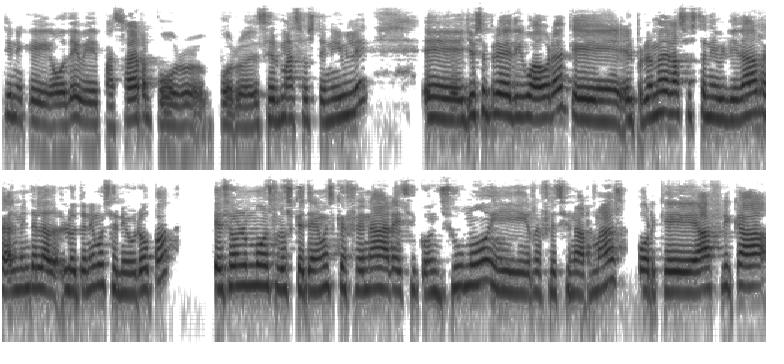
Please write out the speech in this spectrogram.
tiene que o debe pasar por, por ser más sostenible eh, yo siempre digo ahora que el problema de la sostenibilidad realmente lo, tenemos en Europa, que somos los que tenemos que frenar ese consumo y reflexionar más, porque África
